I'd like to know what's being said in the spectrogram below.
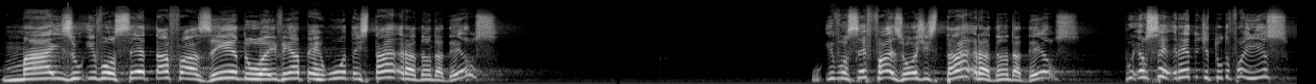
mas o que você está fazendo, aí vem a pergunta: está agradando a Deus? E você faz hoje, está agradando a Deus? O segredo de tudo foi isso.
